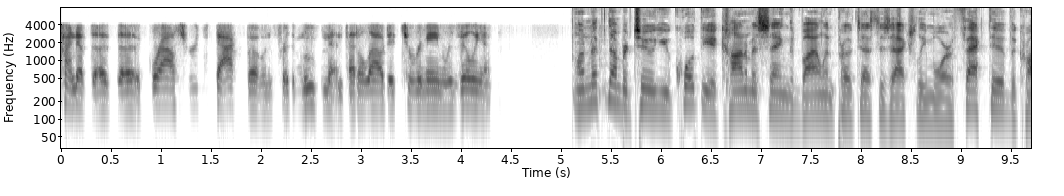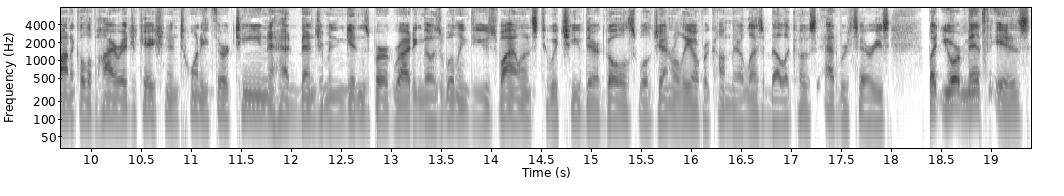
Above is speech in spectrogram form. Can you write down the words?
kind of the, the grassroots backbone for the movement that allowed it to remain resilient. On myth number two, you quote The Economist saying that violent protest is actually more effective. The Chronicle of Higher Education in 2013 had Benjamin Ginsberg writing those willing to use violence to achieve their goals will generally overcome their less bellicose adversaries. But your myth is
